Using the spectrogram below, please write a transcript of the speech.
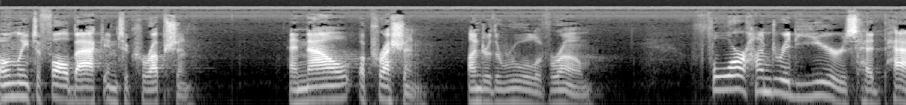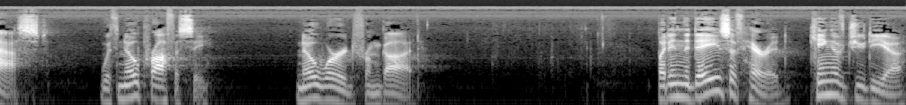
only to fall back into corruption, and now oppression under the rule of Rome. 400 years had passed with no prophecy, no word from God. But in the days of Herod, king of Judea,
